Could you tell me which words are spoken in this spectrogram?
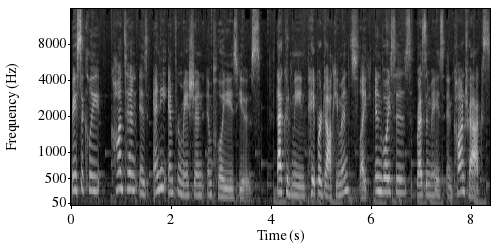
Basically, content is any information employees use. That could mean paper documents like invoices, resumes, and contracts.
